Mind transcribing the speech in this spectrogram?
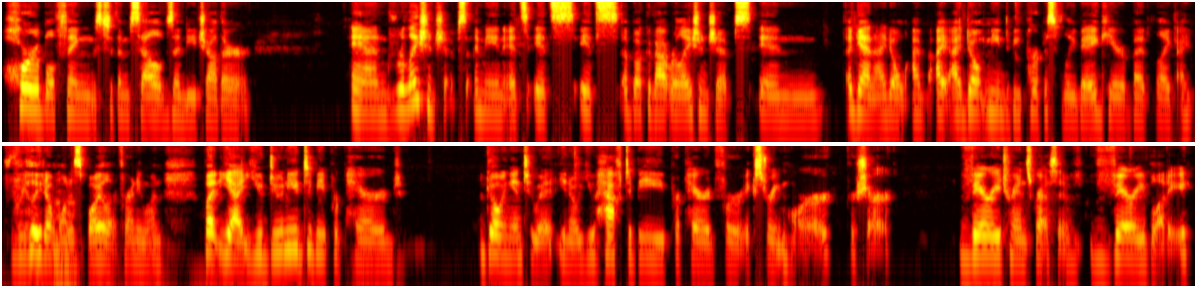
horrible things to themselves and each other. And relationships. I mean it's it's it's a book about relationships in again i don't i, I don't mean to be purposefully vague here but like i really don't want to mm-hmm. spoil it for anyone. But yeah you do need to be prepared going into it. You know you have to be prepared for extreme horror for sure very transgressive very bloody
